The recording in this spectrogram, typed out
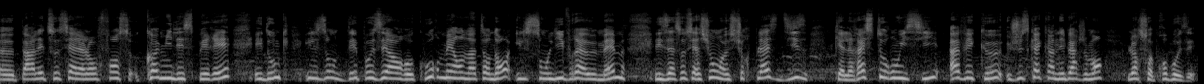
euh, par l'aide sociale à l'enfance comme ils l'espéraient. Et donc, ils ont déposé un recours, mais en attendant, ils sont livrés à eux-mêmes. Les associations sur place disent qu'elles resteront ici avec eux jusqu'à qu'un hébergement leur soit proposé.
